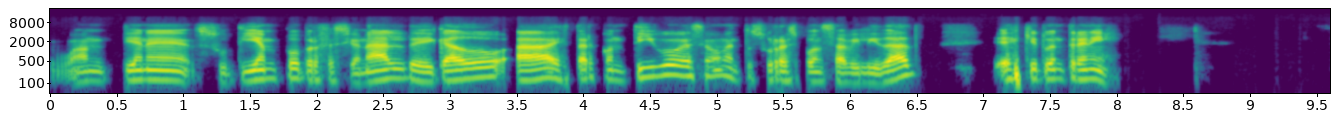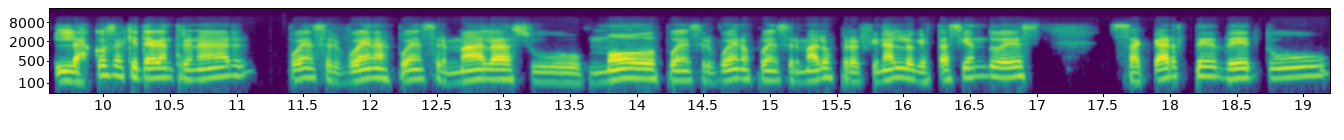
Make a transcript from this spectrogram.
Juan tiene su tiempo profesional dedicado a estar contigo en ese momento. Su responsabilidad es que tú entrenes. Las cosas que te haga entrenar pueden ser buenas, pueden ser malas, sus modos pueden ser buenos, pueden ser malos, pero al final lo que está haciendo es sacarte de tu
